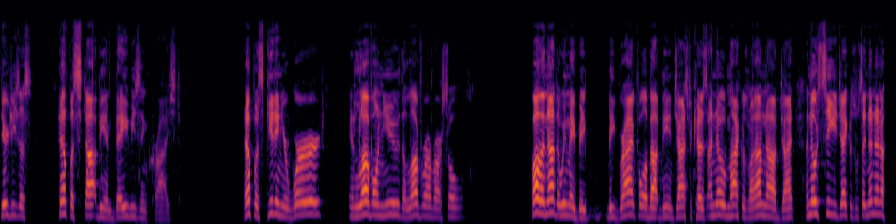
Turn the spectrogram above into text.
Dear Jesus, help us stop being babies in Christ. Help us get in your word and love on you, the lover of our souls. Father, not that we may be, be bragful about being giants, because I know Michael's going, I'm not a giant. I know C. Jacobs will say, No, no, no,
